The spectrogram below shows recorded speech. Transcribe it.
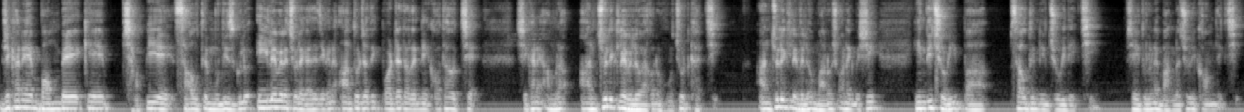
যেখানে বম্বেকে ছাপিয়ে সাউথের মুভিসগুলো এই লেভেলে চলে গেছে, যেখানে আন্তর্জাতিক পর্যায়ে তাদের নিয়ে কথা হচ্ছে, সেখানে আমরা আঞ্চলিক লেভেলেও এখনও হোঁচট খাচ্ছি। আঞ্চলিক লেভেলেও মানুষ অনেক বেশি হিন্দি ছবি বা সাউথ ইন্ডিয়ান ছবি দেখছি। সেই তুলনায় বাংলা ছবি কম দেখছি।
